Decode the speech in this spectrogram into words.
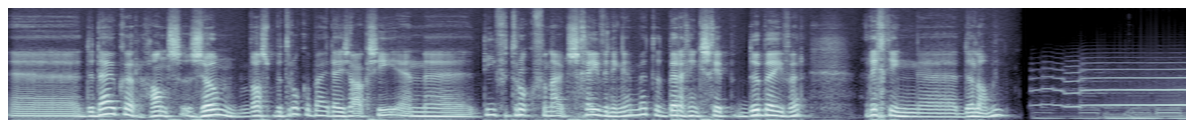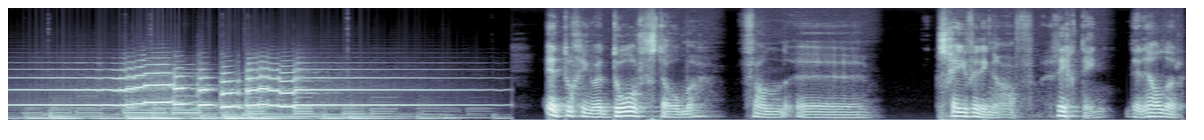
Uh, de duiker Hans Zoon was betrokken bij deze actie en uh, die vertrok vanuit Scheveningen met het bergingsschip De Bever richting uh, de Lammy. En toen gingen we doorstomen van Scheveningen af richting Den Helder,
